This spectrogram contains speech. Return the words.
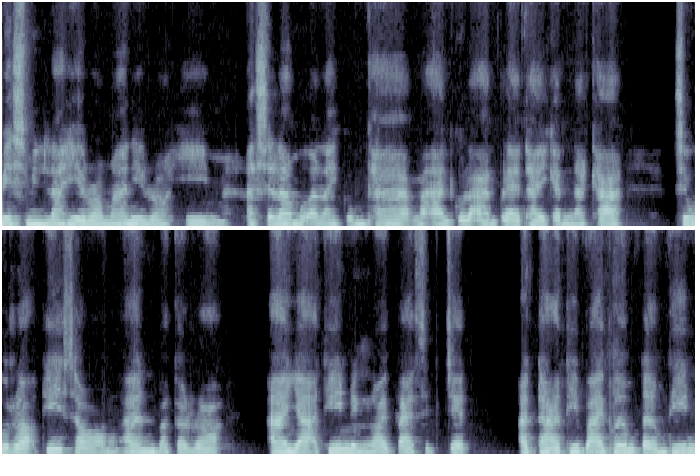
บิสมิลลาฮิรเราะห์มานิรเราะฮีม อัสสลามุอะลัยกุมค่ะ มาอ่านกุรอานแปลไทยกันนะคะสุเราะห์ที่สองอันบากะเราะห์อายะที่ 187 อัถาธิบายเพิ่มเติมที่ 193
